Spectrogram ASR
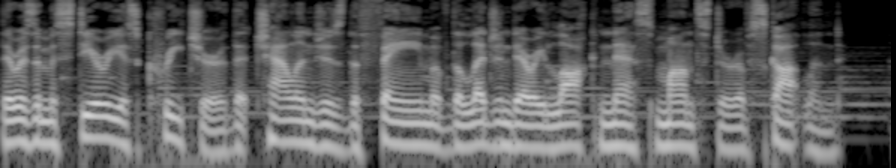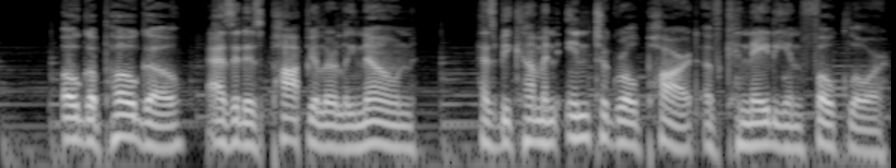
there is a mysterious creature that challenges the fame of the legendary Loch Ness Monster of Scotland. Ogopogo, as it is popularly known, has become an integral part of Canadian folklore.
